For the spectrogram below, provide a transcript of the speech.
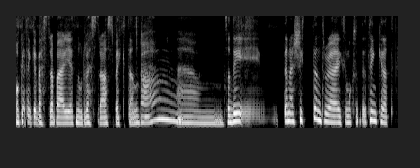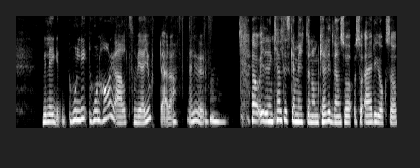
Och jag tänker västra berget, nordvästra aspekten. Ah. Ehm, så det, den här kitteln tror jag liksom också, jag tänker att vi lägger, hon, hon har ju allt som vi har gjort där, eller hur? Mm. Ja, och I den keltiska myten om Keridwen så, så är det ju också...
